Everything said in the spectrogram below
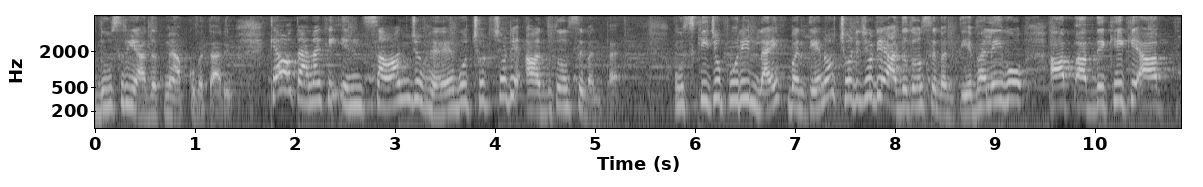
दूसरी आदत मैं आपको बता रही हूँ क्या होता है ना कि इंसान जो है वो छोटी छोटी आदतों से बनता है उसकी जो पूरी लाइफ बनती है ना छोटी छोटी आदतों से बनती है। भले ही वो आप आप देखिए कि आप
